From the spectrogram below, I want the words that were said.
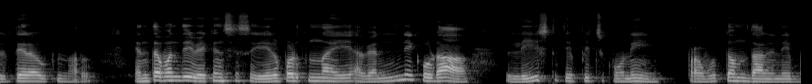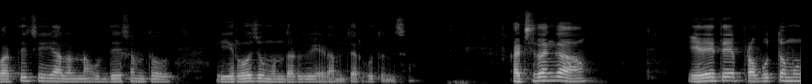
రిటైర్ అవుతున్నారు ఎంతమంది వేకెన్సీస్ ఏర్పడుతున్నాయి అవన్నీ కూడా లీస్ట్ తెప్పించుకొని ప్రభుత్వం దానిని భర్తీ చేయాలన్న ఉద్దేశంతో ఈరోజు ముందడుగు వేయడం జరుగుతుంది సార్. ఖచ్చితంగా ఏదైతే ప్రభుత్వము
